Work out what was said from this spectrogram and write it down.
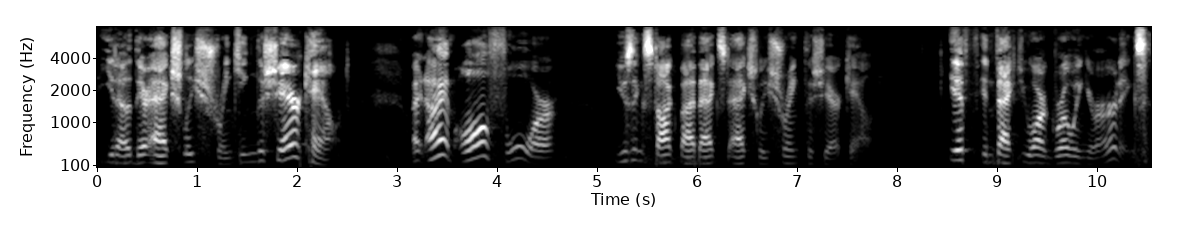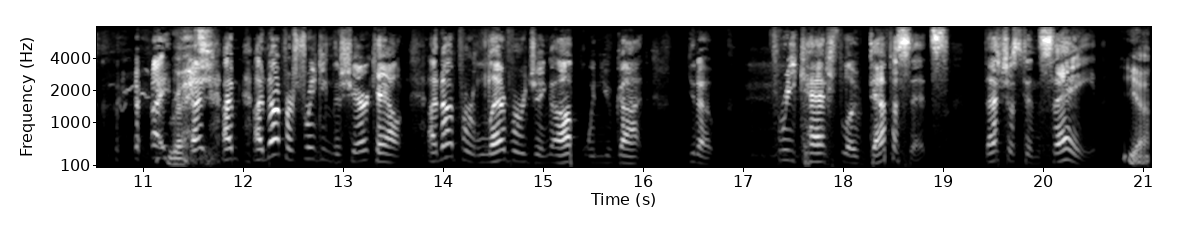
you know, they're actually shrinking the share count. Right? I am all for using stock buybacks to actually shrink the share count. If in fact you are growing your earnings, right? right. I, I'm I'm not for shrinking the share count. I'm not for leveraging up when you've got, you know, free cash flow deficits. That's just insane. Yeah.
